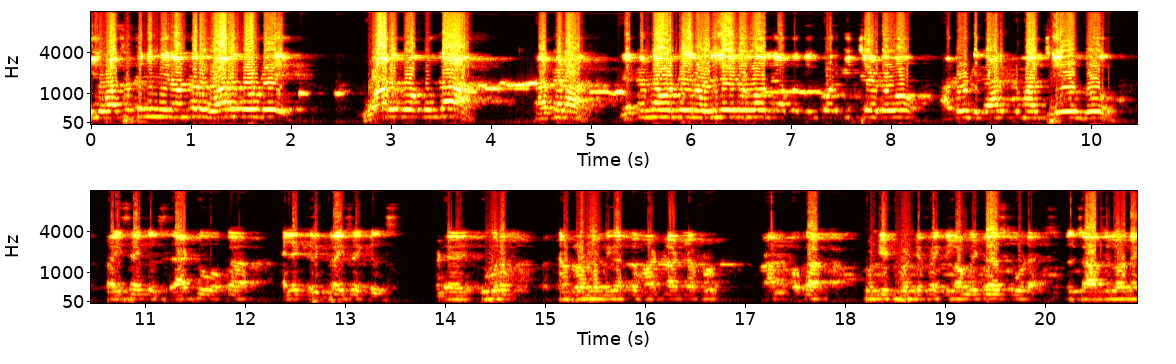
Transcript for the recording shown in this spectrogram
ఈ వసతిని మీరందరూ వాడుకోండి. వాడుకోకుండా అక్కడ ఎక్కడో ఉంటే వదిలేయడమో లేకపోతే ఇంకోటికి ఇచ్చేయడమో అటువంటి కార్యక్రమాలు చేయొద్దు. ట్రైసైకిల్స్ దాట్ ఒక ఎలక్ట్రిక్ ట్రైసైకిల్స్ అంటే దూరం రోడ్ల గారితో మాట్లాడినప్పుడు ఒక ట్వంటీ ట్వంటీ ఫైవ్ కిలోమీటర్స్ కూడా సింగిల్ ఛార్జ్లోనే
